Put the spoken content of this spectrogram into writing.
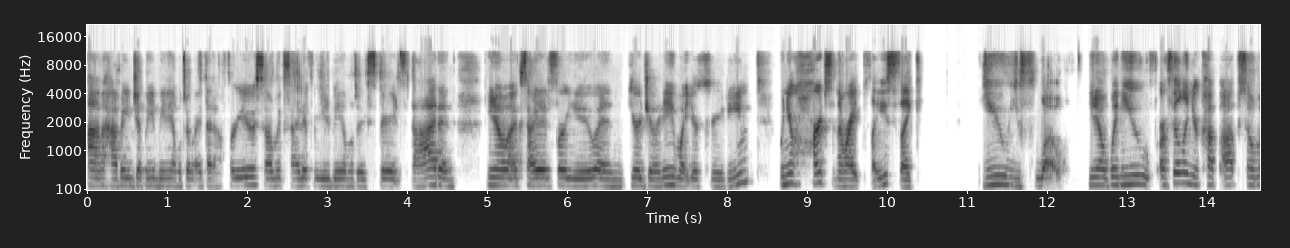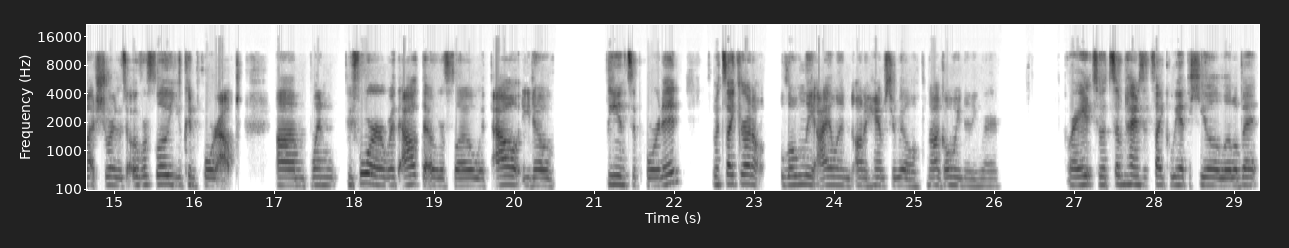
Um, having Jimmy being able to write that out for you. So I'm excited for you to be able to experience that, and you know excited for you and your journey and what you're creating. When your heart's in the right place, like you you flow. You know when you are filling your cup up so much where there's overflow, you can pour out. Um, when before without the overflow, without you know being supported, it's like you're on a lonely island on a hamster wheel, not going anywhere. Right. So it's sometimes it's like we have to heal a little bit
